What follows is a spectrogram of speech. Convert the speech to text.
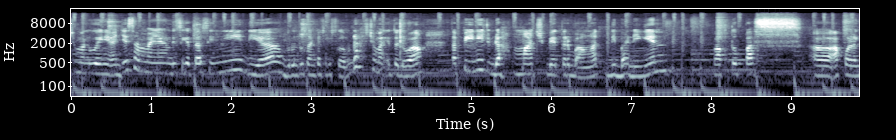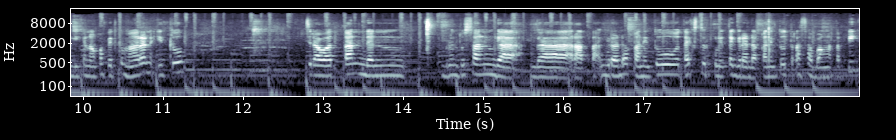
Cuman dua ini aja sama yang di sekitar sini dia beruntusan kecil-kecil udah cuma itu doang. Tapi ini sudah much better banget dibandingin waktu pas uh, aku lagi kena covid kemarin itu jerawatan dan beruntusan nggak nggak rata geradakan itu tekstur kulitnya geradakan itu terasa banget. Tapi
